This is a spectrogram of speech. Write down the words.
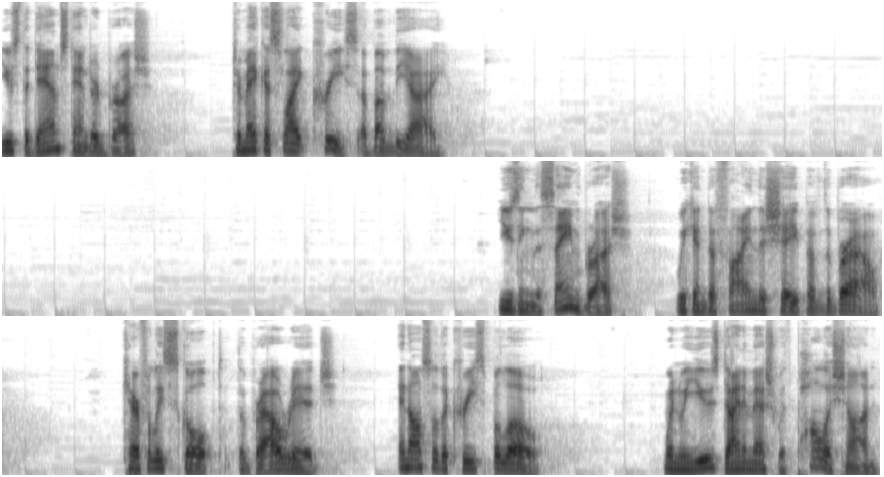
Use the dam standard brush to make a slight crease above the eye. Using the same brush, we can define the shape of the brow. Carefully sculpt the brow ridge and also the crease below. When we use Dynamesh with polish on,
